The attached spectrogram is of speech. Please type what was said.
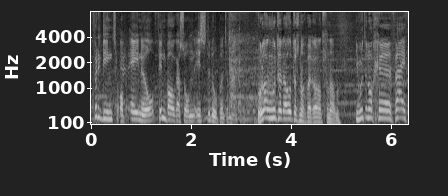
verdient op 1-0. Finn Bogason is de doelpunt te maken. Hoe lang moeten de auto's nog bij Ronald van Dam? Je moet er nog uh, vijf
